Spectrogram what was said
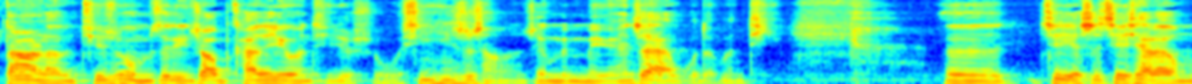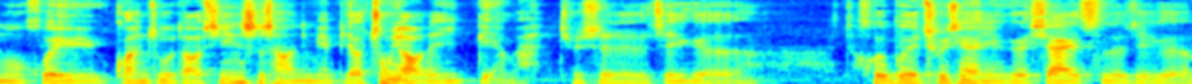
当然了，其实我们这里绕不开的一个问题就是我新兴市场的这个美美元债务的问题。呃，这也是接下来我们会关注到新兴市场里面比较重要的一点嘛，就是这个会不会出现一个下一次的这个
